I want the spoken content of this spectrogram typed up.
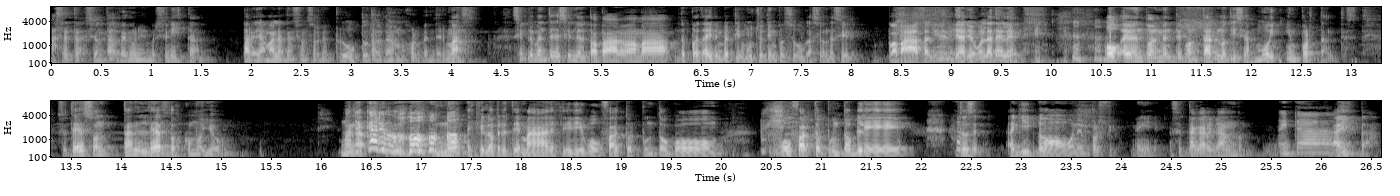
hacer tracción tal vez de un inversionista, para llamar la atención sobre el producto, tal vez a lo mejor vender más. Simplemente decirle al papá, a la mamá, después de haber invertido mucho tiempo en su educación, decir, papá, salí en el diario o en la tele, o eventualmente contar noticias muy importantes. Si ustedes son tan lerdos como yo, van te a- cargo. no, es que lo apreté mal, escribí wowfactor.com, wowfactor.ble. Entonces, aquí lo vamos a poner por fin. ¿sí? Se está cargando. Ahí está. Ahí está.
